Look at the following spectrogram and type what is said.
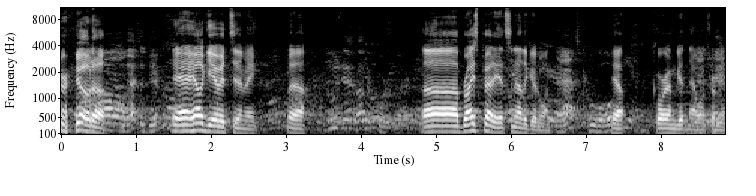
Mariota. Oh, that's a different. Yeah, he'll give it to me. Well, Who's that other quarterback? uh, Bryce Petty, it's another good one. That's cool. Yeah, Corey, I'm getting that one from you.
